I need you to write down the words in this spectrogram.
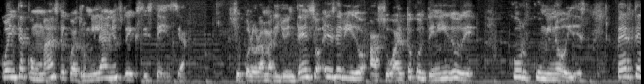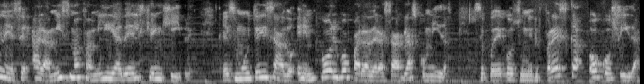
cuenta con más de 4.000 años de existencia. Su color amarillo intenso es debido a su alto contenido de curcuminoides. Pertenece a la misma familia del jengibre. Es muy utilizado en polvo para aderezar las comidas. Se puede consumir fresca o cocida.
